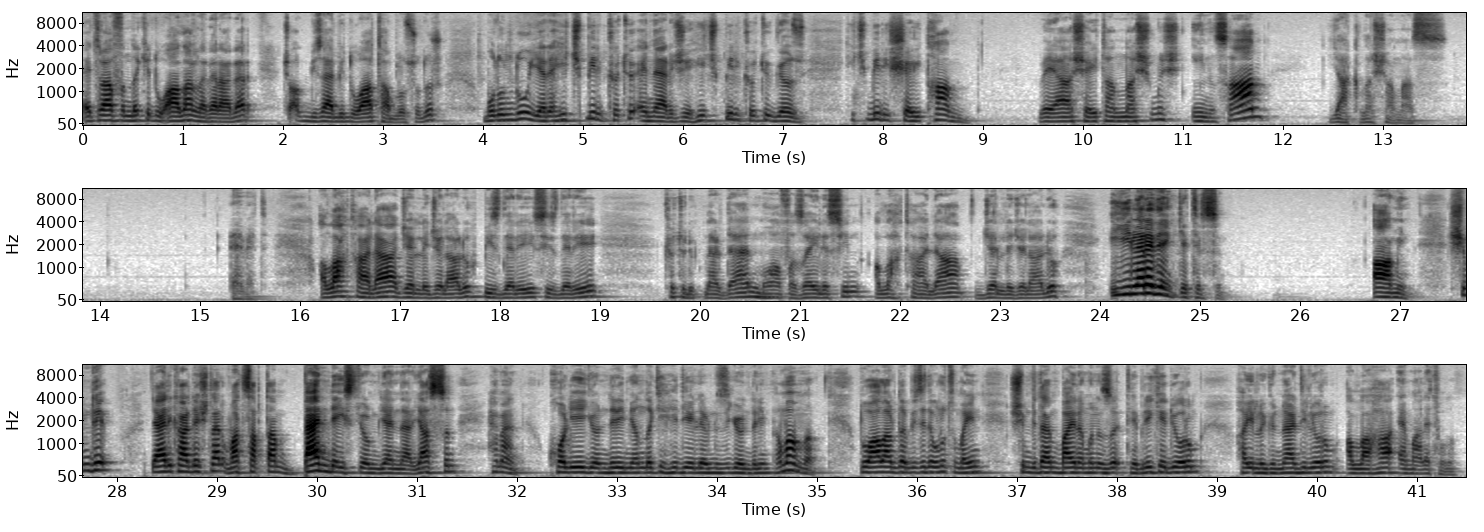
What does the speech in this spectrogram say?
Etrafındaki dualarla beraber çok güzel bir dua tablosudur. Bulunduğu yere hiçbir kötü enerji, hiçbir kötü göz, hiçbir şeytan veya şeytanlaşmış insan yaklaşamaz. Evet. Allah Teala Celle Celaluhu bizleri, sizleri kötülüklerden muhafaza eylesin. Allah Teala Celle Celaluhu iyilere denk getirsin. Amin. Şimdi değerli kardeşler WhatsApp'tan ben de istiyorum diyenler yazsın. Hemen kolyeyi göndereyim, yanındaki hediyelerinizi göndereyim tamam mı? Dualarda bizi de unutmayın. Şimdiden bayramınızı tebrik ediyorum. Hayırlı günler diliyorum. Allah'a emanet olun.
